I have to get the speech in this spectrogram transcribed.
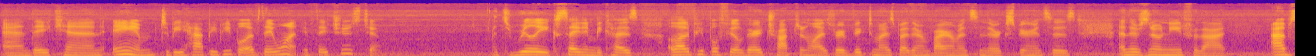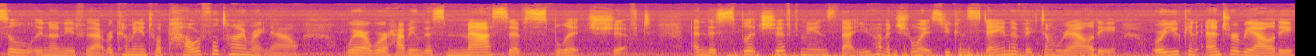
and they can aim to be happy people if they want, if they choose to it's really exciting because a lot of people feel very trapped in lives, very victimized by their environments and their experiences, and there's no need for that. Absolutely no need for that. We're coming into a powerful time right now where we're having this massive split shift. And this split shift means that you have a choice. You can stay in a victim reality, or you can enter a reality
